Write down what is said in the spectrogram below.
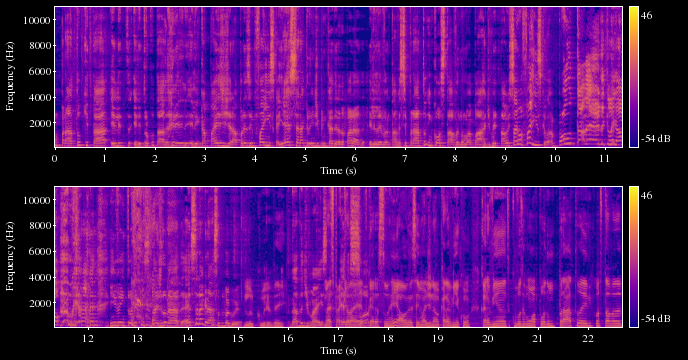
um prato que tá ele, eletrocutado. Ele, ele- ele é capaz de gerar, por exemplo, faísca. E essa era a grande brincadeira da parada. Ele levantava esse prato, encostava numa barra de metal e saiu uma faísca. Puta merda, que legal! O cara inventou eletricidade do nada. Essa era a graça do bagulho. que loucura, velho. Nada demais. Mas pra Era aquela só- época era surreal, né? Você imaginar, o cara vinha com. O cara vinha com você com uma porra de um prato, aí ele encostava.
